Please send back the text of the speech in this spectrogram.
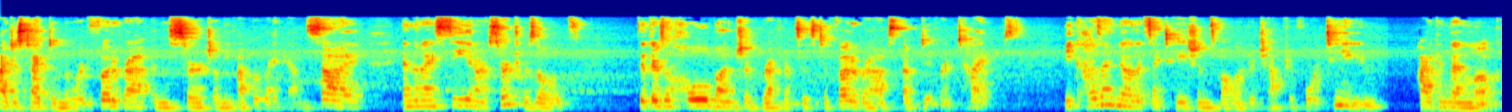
I just typed in the word photograph in the search on the upper right-hand side, and then I see in our search results that there's a whole bunch of references to photographs of different types. Because I know that citations fall under chapter 14, I can then look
